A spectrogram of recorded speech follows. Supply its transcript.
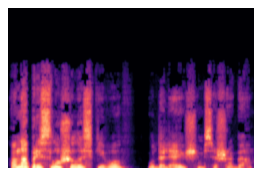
Она прислушалась к его удаляющимся шагам.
